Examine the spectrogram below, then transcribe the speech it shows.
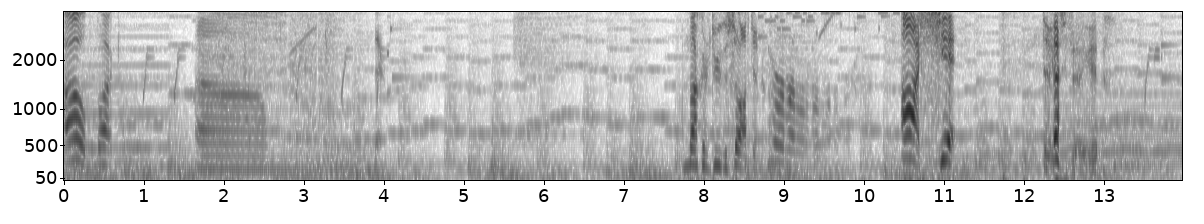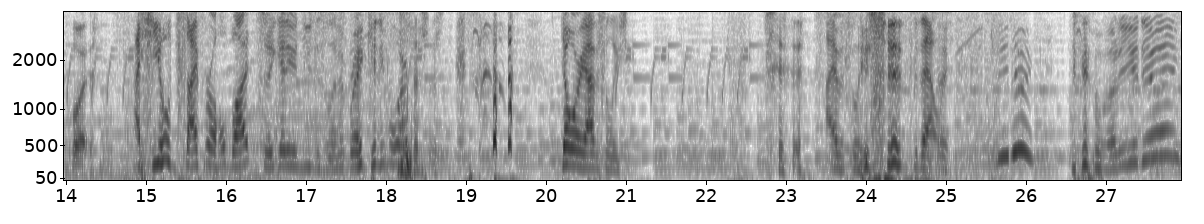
Oh, fuck. Um... There. I'm not gonna do this often. Ah, shit! Thanks, faggot. What? I healed Seifer a whole bunch, so he can't even use his limit break anymore. Don't worry, I have a solution. I have a solution for that one. what are you doing? what are you doing?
